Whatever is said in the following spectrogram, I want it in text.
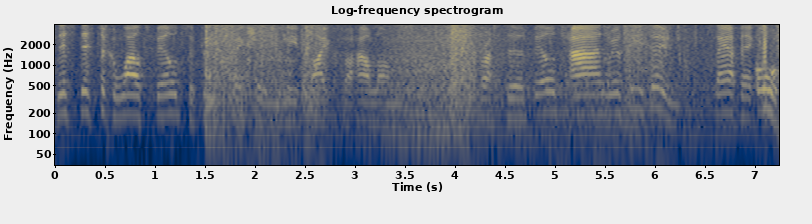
This this took a while to build, so please make sure you leave a like for how long it took for us to build, and we'll see you soon. Stay epic. oh.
